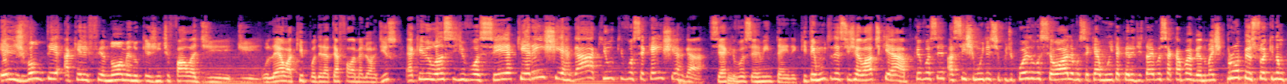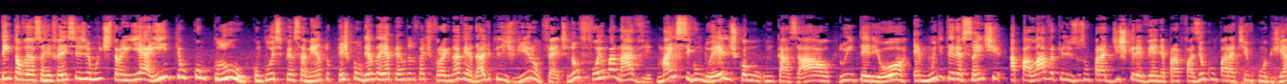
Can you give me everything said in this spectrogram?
eles vão ter aquele fenômeno que a gente fala de... de o Léo aqui poderia até falar melhor disso, é aquele lance de você querer enxergar aquilo que você quer enxergar, se é que vocês me entendem. Que tem muito desses relatos que é, ah, porque você assiste muito esse tipo de coisa, você olha, você quer muito acreditar e você acaba vendo. Mas pra uma pessoa que não tem talvez essa referência, seja muito estranho. E é aí que eu concluo, concluo esse pensamento, respondendo aí a pergunta do Fat Frog. Na verdade, o que eles viram, Fat, não foi uma nave. Mas, segundo eles, como um casal do interior, é muito interessante a palavra que eles usam para descrever, né? Para fazer um comparativo com o objeto.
